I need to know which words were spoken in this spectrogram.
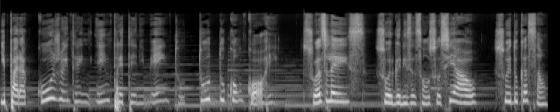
e para cujo entretenimento tudo concorre: suas leis, sua organização social, sua educação.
